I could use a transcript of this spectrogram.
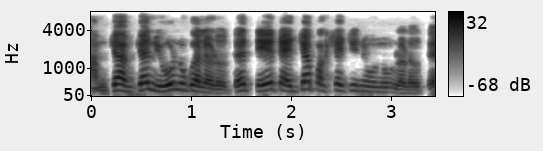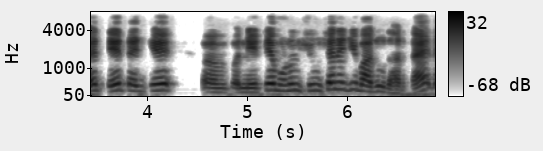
आमच्या आमच्या निवडणुका लढवतोय. ते त्यांच्या पक्षाची निवडणूक लढवतोय. ते त्यांचे नेते म्हणून शिवसेनेची बाजू धरतायत.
